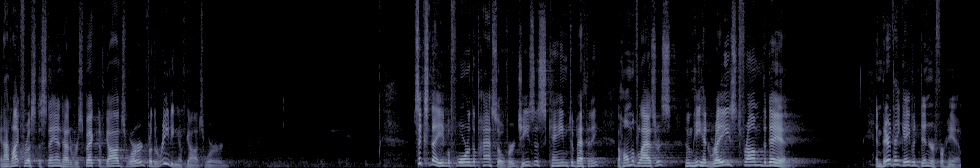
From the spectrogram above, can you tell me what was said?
and I'd like for us to stand out of respect of God's Word for the reading of God's Word. Sixth day before the Passover, Jesus came to Bethany, the home of Lazarus, whom he had raised from the dead. And there they gave a dinner for him.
